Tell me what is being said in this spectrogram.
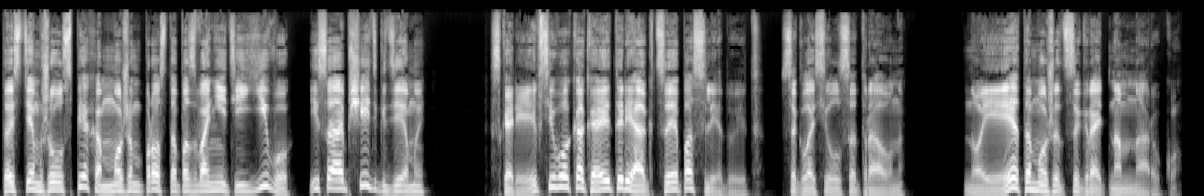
то с тем же успехом можем просто позвонить Иеву и сообщить, где мы. Скорее всего, какая-то реакция последует, согласился Траун. Но и это может сыграть нам на руку.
